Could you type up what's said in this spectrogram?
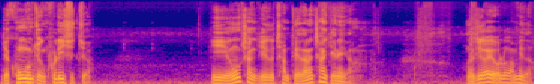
이제 궁금증 풀리시죠? 이 영웅창기 이거 참 대단한 창기네요. 어지가에 올라갑니다.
